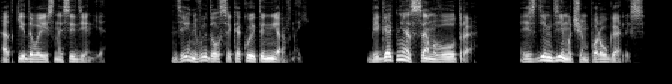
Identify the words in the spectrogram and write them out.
откидываясь на сиденье. День выдался какой-то нервный. Беготня с самого утра. И с Дим Димычем поругались.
